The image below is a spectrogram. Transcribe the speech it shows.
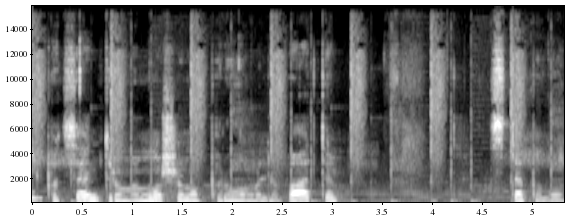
І по центру ми можемо промалювати стебло.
